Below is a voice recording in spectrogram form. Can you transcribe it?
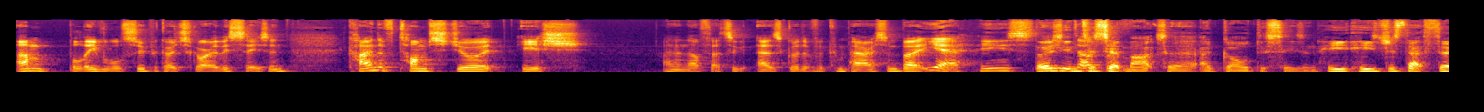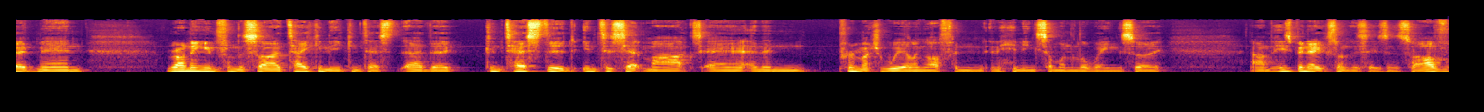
unbelievable supercoach scorer this season. Kind of Tom Stewart ish. I don't know if that's a, as good of a comparison, but yeah, he's Those he does- intercept marks are, are gold this season. He he's just that third man, running in from the side, taking the contest uh, the contested intercept marks, and, and then pretty much wheeling off and, and hitting someone on the wing. So um, he's been excellent this season. So I've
